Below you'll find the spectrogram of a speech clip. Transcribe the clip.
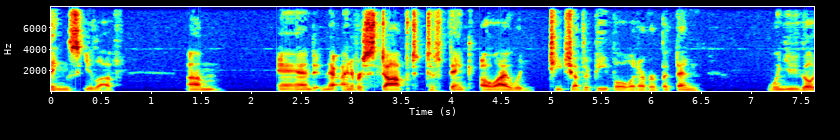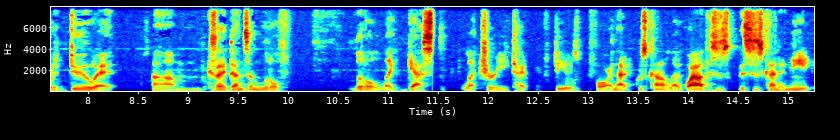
things you love. Um, and ne- I never stopped to think, oh, I would teach other people, whatever. But then when you go to do it, because um, I'd done some little, little like guest lecture type deals before, and that was kind of like, wow, this is this is kind of neat.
